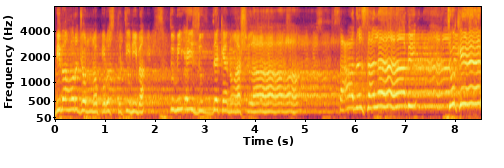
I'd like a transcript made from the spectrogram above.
বিবাহর জন্য প্রস্তুতি নিবা। তুমি এই যুদ্ধে কেন আসলা? সাদ সালাবি চোখের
